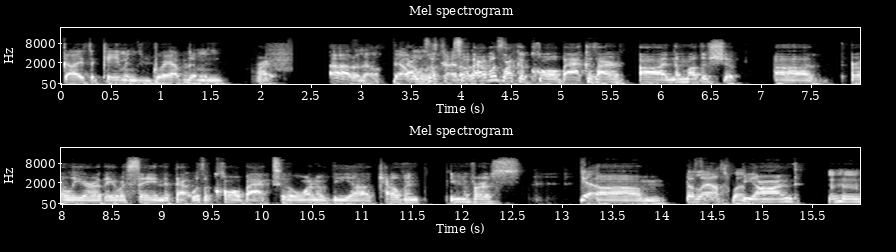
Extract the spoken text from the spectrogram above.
guys that came and grabbed them and right. I don't know. That, That one was, was, kind of so that was like a callback because I uh, in the mothership uh, earlier they were saying that that was a callback to one of the uh, Kelvin universe. yeah Um, the last one. Beyond. hmm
